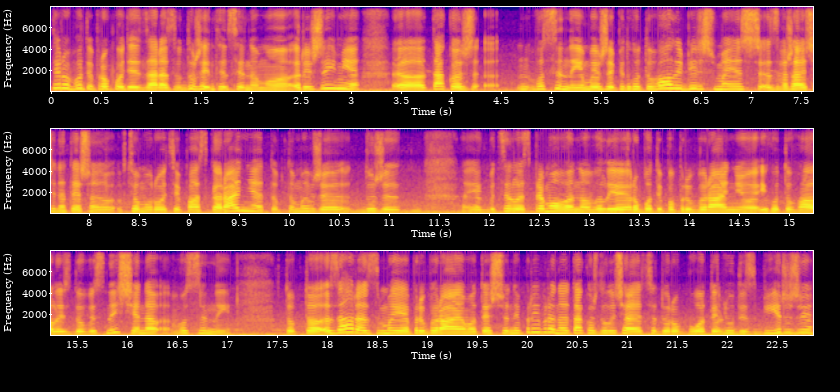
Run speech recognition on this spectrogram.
Ці роботи проходять зараз в дуже інтенсивному режимі. Е, Також е, восени ми вже підготували більш-менш, зважаючи на те, що в цьому році Пасха рання, тобто ми вже дуже якби цілеспрямовано вели роботи по прибиранню і готувались до весни ще на восени. Тобто зараз ми прибираємо те, що не прибрано. Також долучаються до роботи люди з біржі.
